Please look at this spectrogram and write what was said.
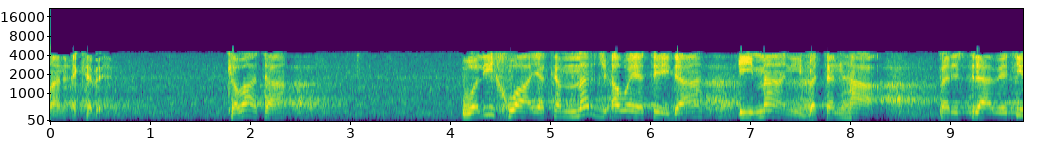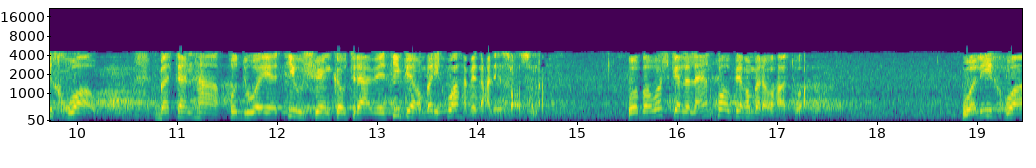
مانع به كواتا وەلی خوا یەکەم مەرج ئەوەیە تێیدا ئیمانی بە تەنها پەرستراوێتی خوا و بە تەنها قودوەتی و شوێن کەوتراوێتی پێغمبەری خوا هەبێت عەلەیهی ساسلام و بەوەش کە لەلایەن خوا و پێغمبەرەوە هاتووە وەلی خوا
